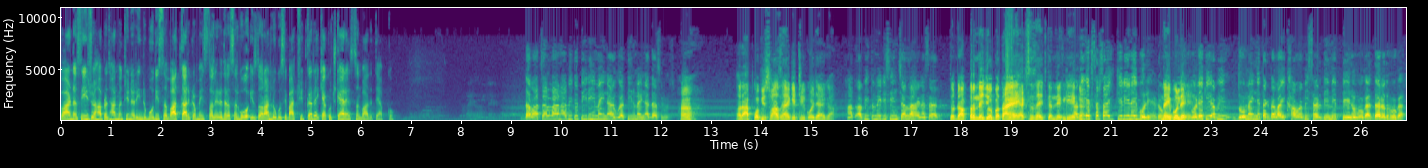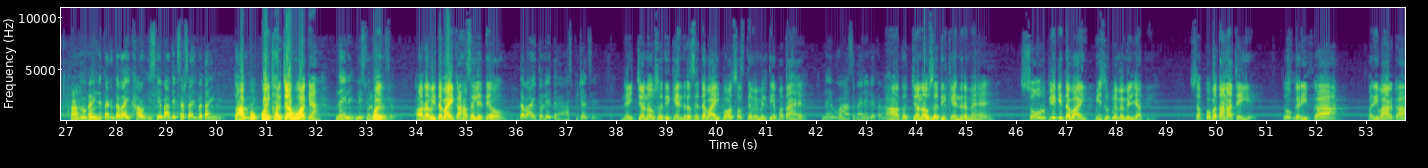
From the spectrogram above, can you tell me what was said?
वाराणसी जहाँ प्रधानमंत्री नरेंद्र मोदी संवाद कार्यक्रम में हिस्सा ले रहे दरअसल वो इस दौरान लोगों से बातचीत कर रहे हैं। क्या कुछ कह रहे हैं? सुनवा देते हैं आपको। दवा चल रहा है ना अभी तो तीन ही महीना हुआ तीन महीना दस रोज। हाँ और आपको विश्वास है कि ठीक हो जाएगा? हाँ तो अभी तो मेडिसिन चल रहा है ना सर तो डॉक्टर ने जो बताया है एक्सरसाइज करने के लिए अभी एक्सरसाइज के लिए नहीं बोले हैं डॉक्टर नहीं बोले हैं। बोले कि अभी दो महीने तक दवाई खाओ अभी सर्दी में पेन होगा दर्द होगा। हाँ। दो महीने तक दवाई खाओ इसके बाद एक्सरसाइज बताएँगे। तो आपको कोई खर्चा हुआ क्या? नहीं नहीं निःशुल्क कोई। सर और अभी दवाई कहाँ से लेते हो? दवाई तो लेते हैं हॉस्पिटल से। नहीं जन औषधि केंद्र से दवाई बहुत सस्ते में मिलती है पता है? नहीं वहाँ से मैं नहीं लेता हूँ। हाँ तो जन औषधि केंद्र में सौ रुपये की दवाई बीस रुपये में मिल जाती है। सबको बताना चाहिए। तो गरीब का परिवार का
